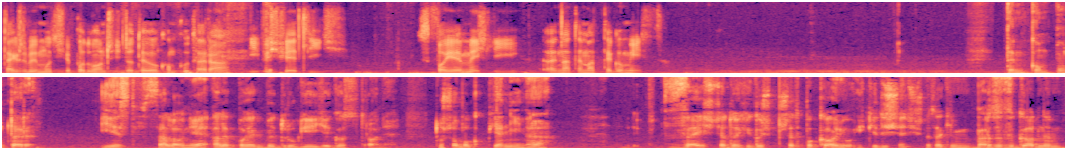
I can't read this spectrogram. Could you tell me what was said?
Tak, żeby móc się podłączyć do tego komputera i wyświetlić swoje myśli na temat tego miejsca. Ten komputer jest w salonie, ale po jakby drugiej jego stronie. Tuż obok pianina, wejścia do jakiegoś przedpokoju i kiedy siedzisz na takim bardzo wygodnym,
